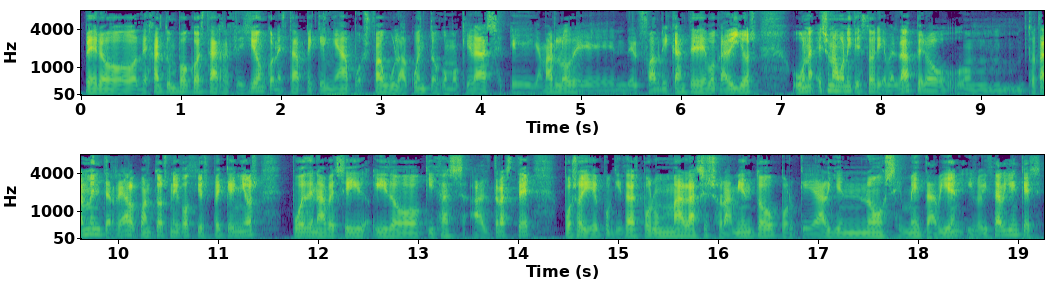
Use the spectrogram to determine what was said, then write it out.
pero dejarte un poco esta reflexión con esta pequeña pues fábula, cuento, como quieras eh, llamarlo, del fabricante de bocadillos. Una, es una bonita historia, ¿verdad? Pero um, totalmente real. ¿Cuántos negocios pequeños pueden haberse ido, ido, quizás al traste? Pues oye, pues quizás por un mal asesoramiento, porque alguien no se meta bien, y lo dice alguien que es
